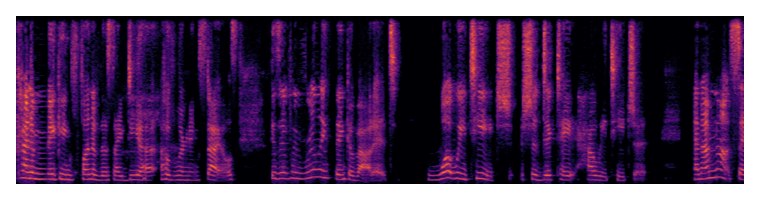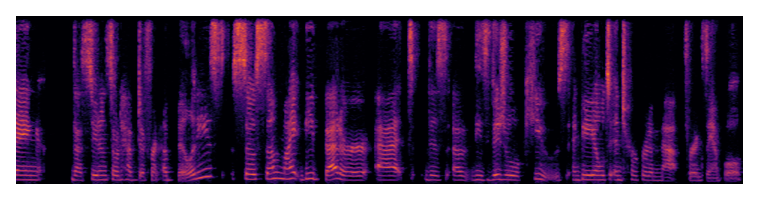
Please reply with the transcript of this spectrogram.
kind of making fun of this idea of learning styles. Because if we really think about it, what we teach should dictate how we teach it. And I'm not saying that students don't have different abilities. So some might be better at this uh, these visual cues and be able to interpret a map, for example.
